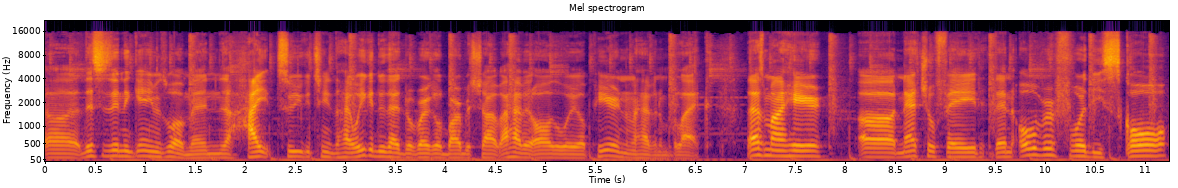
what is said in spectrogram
uh, this is in the game as well, man. The height too, you can change the height. Well, you can do that at the regular barbershop. I have it all the way up here, and then I have it in black. That's my hair. Uh, natural fade. Then over for the skull,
